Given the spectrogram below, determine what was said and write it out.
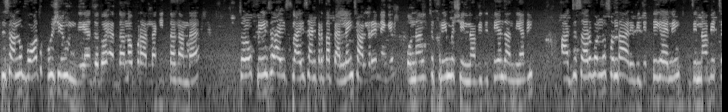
ਤੇ ਸਾਨੂੰ ਬਹੁਤ ਖੁਸ਼ੀ ਹੁੰਦੀ ਹੈ ਜਦੋਂ ਐਦਾਂ ਦਾ ਉਪਰਾਲਾ ਕੀਤਾ ਜਾਂਦਾ ਹੈ। ਚਲੋ ਫ੍ਰੀ ਸਿਲਾਈ ਸਿਲਾਈ ਸੈਂਟਰ ਤਾਂ ਪਹਿਲਾਂ ਹੀ ਚੱਲ ਰਹੇ ਨੇਗੇ। ਉਹਨਾਂ ਵਿੱਚ ਫ੍ਰੀ ਮਸ਼ੀਨਾਂ ਵੀ ਦਿੱਤੀਆਂ ਜਾਂਦੀਆਂ ਨੇ। ਅੱਜ ਸਰ ਵੱਲੋਂ ਸੰਧਾਰੇ ਵੀ ਦਿੱਤੇ ਗਏ ਨੇ, ਜਿਨ੍ਹਾਂ ਵਿੱਚ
